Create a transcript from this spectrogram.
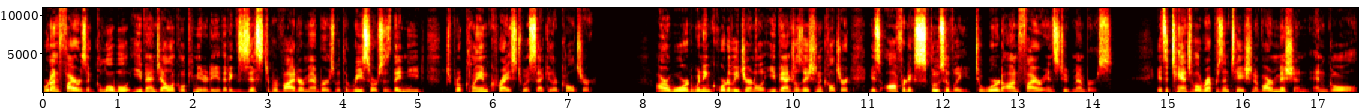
Word on Fire is a global evangelical community that exists to provide our members with the resources they need to proclaim Christ to a secular culture. Our award winning quarterly journal, Evangelization and Culture, is offered exclusively to Word on Fire Institute members. It's a tangible representation of our mission and goal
